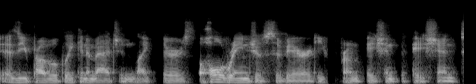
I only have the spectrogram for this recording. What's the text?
as you probably can imagine, like there's a whole range of severity from patient to patient.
